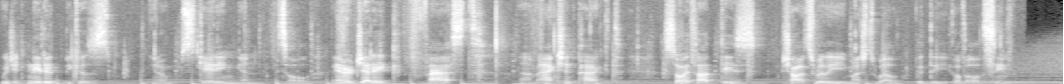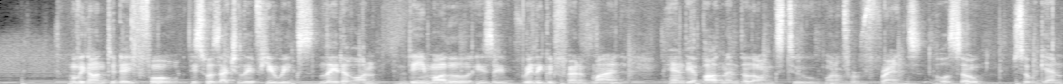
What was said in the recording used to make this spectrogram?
which it needed because, you know, skating and it's all energetic, fast, um, action-packed. So I thought these shots really matched well with the overall scene. Moving on to day four, this was actually a few weeks later on. The model is a really good friend of mine and the apartment belongs to one of her friends also. So again,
